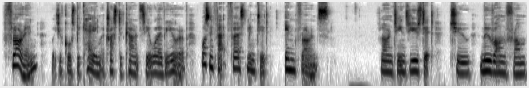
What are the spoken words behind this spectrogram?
florin which of course became a trusted currency all over Europe, was in fact first minted in Florence. Florentines used it to move on from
